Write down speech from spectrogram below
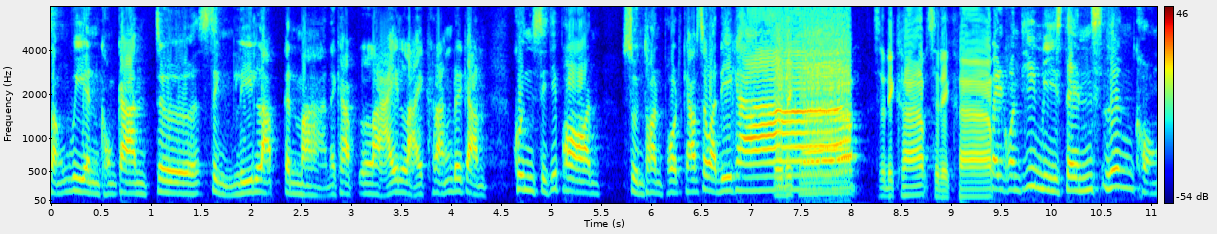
สังเวียนของการเจอสิ่งลี้ลับกันมานะครับหลายหลายครั้งด้วยกัน คุณสิทธิพร สุนทรพจน์ครับ สวัสดีครับ สวัสดีครับ สวัสดีครับ สวัสดีครับเป็นคนที่มีเซนส์เรื่องของ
